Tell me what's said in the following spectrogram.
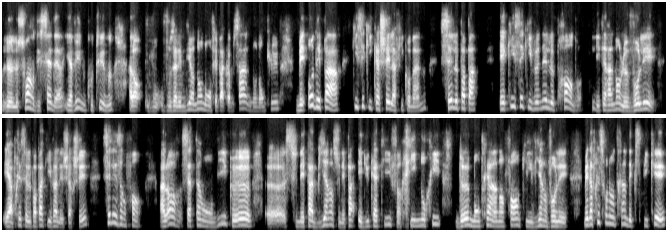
le, soir du Seder, il y avait une coutume. Alors, vous, allez me dire, non, non, on ne fait pas comme ça, nous non plus. Mais au départ, qui c'est qui cachait la ficomane C'est le papa. Et qui c'est qui venait le prendre, littéralement le voler, et après c'est le papa qui va les chercher? C'est les enfants. Alors, certains ont dit que euh, ce n'est pas bien, ce n'est pas éducatif, de montrer à un enfant qu'il vient voler. Mais d'après ce qu'on est en train d'expliquer,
